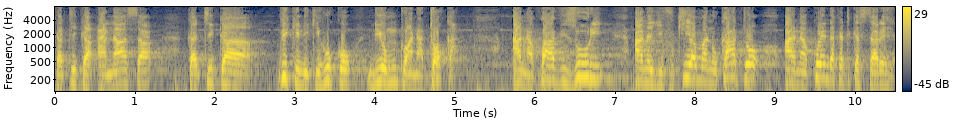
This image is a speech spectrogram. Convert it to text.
katika anasa katika pikiniki huko ndio mtu anatoka. Anavaa vizuri anajifukia manukato anakwenda katika starehe.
